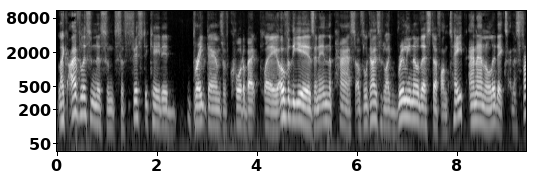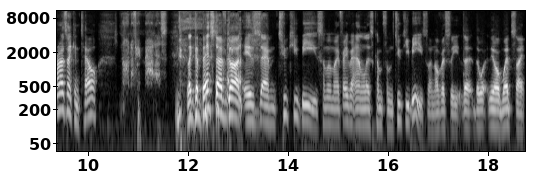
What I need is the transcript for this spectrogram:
like I've listened to some sophisticated breakdowns of quarterback play over the years and in the past of guys who like really know their stuff on tape and analytics. And as far as I can tell, none of it matters. like the best I've got is um, two QBs. Some of my favorite analysts come from two QBs, and obviously the the, the old website.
